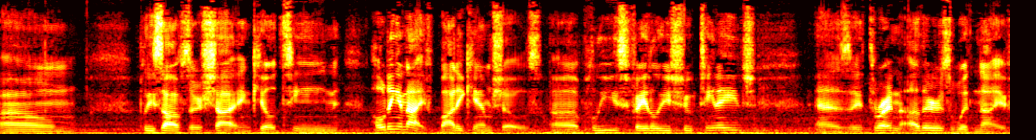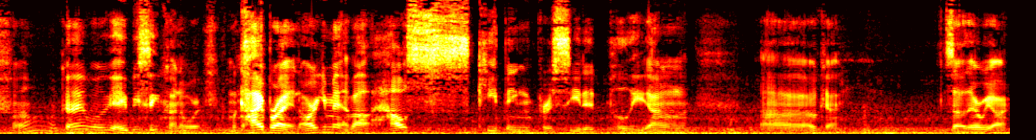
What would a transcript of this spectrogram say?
Um, Police officer shot and killed teen holding a knife. Body cam shows. Uh, police fatally shoot teenage as they threaten others with knife. Oh, okay. Well, ABC kind of work. Ma'Khia Bryant argument about housekeeping preceded police. I don't know. Uh, okay. So there we are.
